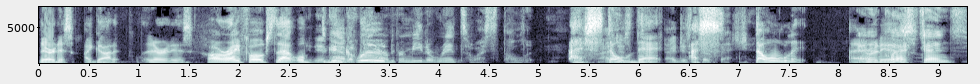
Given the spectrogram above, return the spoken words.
There it is. I got it. There it is. All right, folks. That will They didn't have a car conclude. for me to rent, so I stole it. I stole just that. took- I just I took that shit. stole it. There Any it is. questions?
